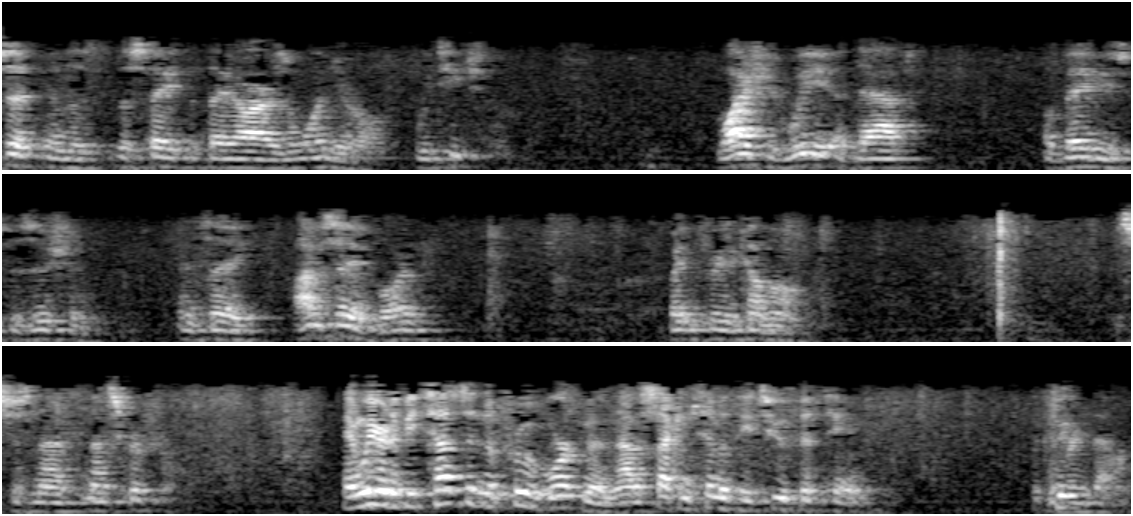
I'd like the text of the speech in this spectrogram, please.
sit in the, the state that they are as a one year old. We teach them. Why should we adapt a baby's position and say, I'm saved, Lord, waiting for you to come home? It's just not, not scriptural. And we are to be tested and approved workmen out of 2 Timothy 2.15. We can read that one.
